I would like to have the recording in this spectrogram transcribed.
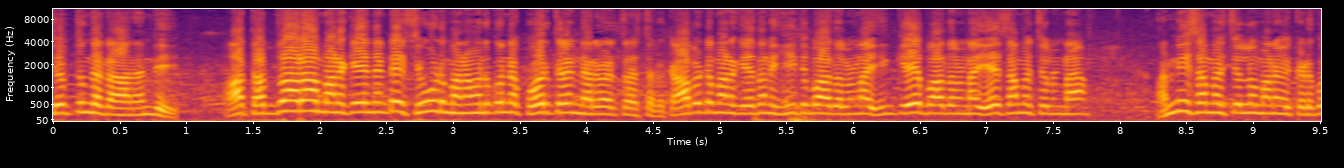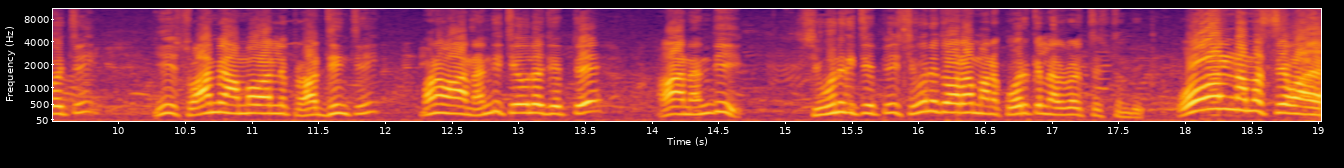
చెప్తుందట ఆ నంది. ఆ తద్వారా మనకేంటంటే శివుడు మనం అనుకున్న కోరికలను నెరవేర్చేస్తాడు. కాబట్టి మనకి ఏదైనా ఈతి బాధలున్నా ఇంకే బాధలున్నా ఏ సమస్యలున్నా అన్ని సమస్యలను మనం ఇక్కడికి వచ్చి ఈ స్వామి అమ్మవారిని ప్రార్థించి మనం ఆ నంది చెవిలో చెప్తే ఆ నంది శివునికి చెప్పి శివుని ద్వారా మన కోరికలు నెరవేర్చిస్తుంది. ఓం నమ శివాయ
